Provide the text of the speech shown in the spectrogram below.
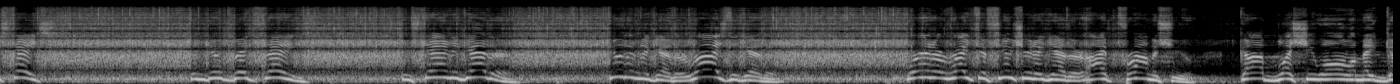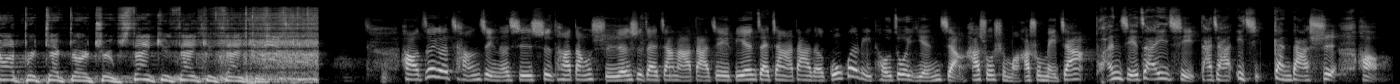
United States can do big things. We stand together, do them together, rise together. We're going to write the future together, I promise you. God bless you all and may God protect our troops. Thank you, thank you, thank you. 好，这个场景呢，其实是他当时仍是在加拿大这边，在加拿大的国会里头做演讲。他说什么？他说美加团结在一起，大家一起干大事。好，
